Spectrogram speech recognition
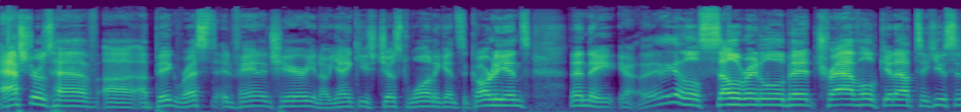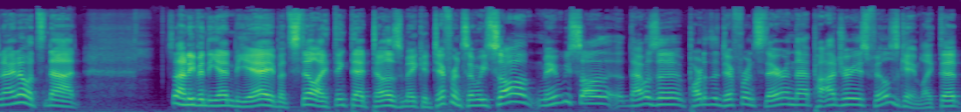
Astros have uh, a big rest advantage here. You know, Yankees just won against the Guardians. Then they, you know, they get a little celebrate a little bit, travel, get out to Houston. I know it's not. It's not even the NBA, but still, I think that does make a difference. And we saw, maybe we saw that was a part of the difference there in that Padres Phils game. Like that,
